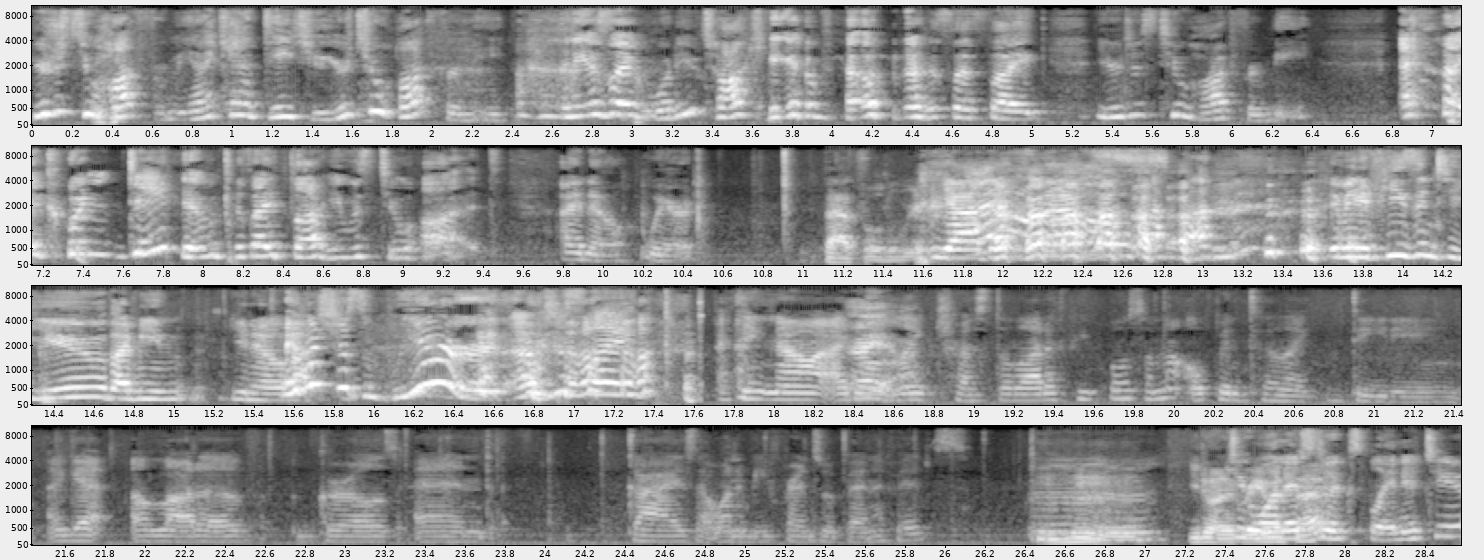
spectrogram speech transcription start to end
"You're just too hot for me. I can't date you. You're too hot for me." And he was like, "What are you talking about?" And I was just like, "You're just too hot for me." And I couldn't date him because I thought he was too hot. I know, weird. That's a little weird Yeah, that's, that's. I mean, if he's into you, I mean, you know. It was just weird. I was just like, I think now I don't like trust a lot of people, so I'm not open to like dating. I get a lot of girls and guys that want to be friends with benefits. Hmm you don't Do agree you want with us that to explain it to you?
